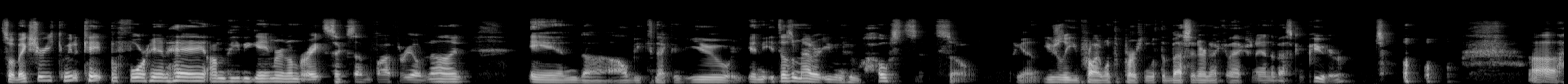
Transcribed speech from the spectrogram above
So make sure you communicate beforehand. Hey, I'm VB Gamer number eight six seven five three zero nine, and uh, I'll be connecting to you. And it doesn't matter even who hosts it. So again, usually you probably want the person with the best internet connection and the best computer. So uh,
